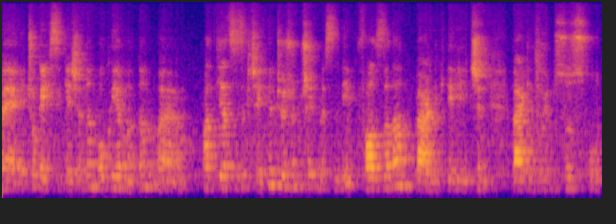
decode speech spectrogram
e, çok eksik yaşadım, okuyamadım, e, maddiyatsızlık çektim, çocuğum çekmesin deyip fazladan verdikleri için belki duyumsuz olup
